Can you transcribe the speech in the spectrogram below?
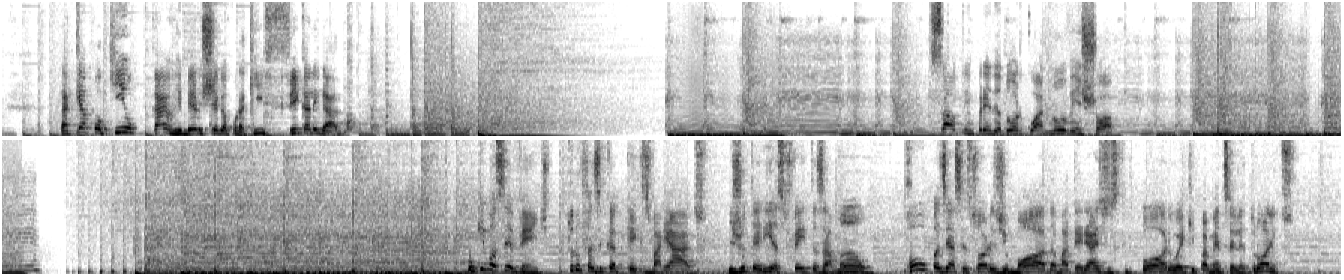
Daqui a pouquinho, o Caio Ribeiro chega por aqui, fica ligado. Salto empreendedor com a Nuvem Shop. O que você vende? Trufas e cupcakes variados? Bijuterias feitas à mão? Roupas e acessórios de moda, materiais de escritório ou equipamentos eletrônicos?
